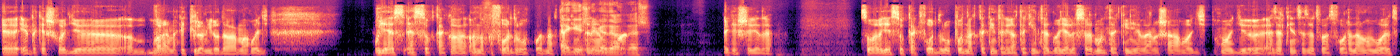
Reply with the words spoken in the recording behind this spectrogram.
Érdekes, hogy van ennek egy külön irodalma, hogy ugye ezt, ezt szokták a, annak a fordulópontnak tekinteni. Egészségedre, amikor... Egészségedre. Szóval, hogy ezt szokták fordulópontnak tekinteni a tekintetben, hogy először mondták ki nyilvánosan, hogy, hogy 1956 forradalom volt,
